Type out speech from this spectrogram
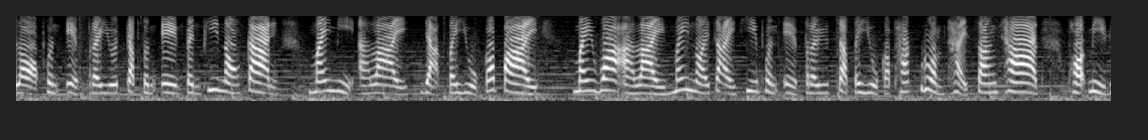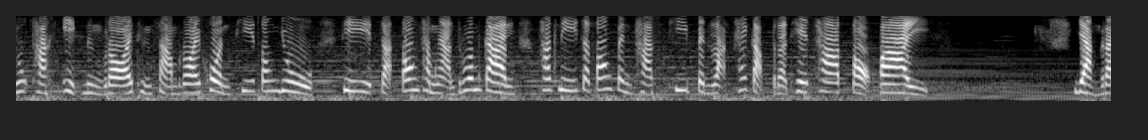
หรอกพลเอกประยุทธ์กับตนเองเป็นพี่น้องกัน ไม่มีอะไร อยากไปอยู่ก็ไป ไม่ว่าอะไรไม่น้อยใจที่พลเอกประยุทธ์จะไปอยู่กับพักรวมไทยสร้างชาติ เพราะมีลูกพักอีก 100ถึง300 คนที่ต้องอยู่ ที่จะต้องทำงานร่วมกัน พักนี้จะต้องเป็นพักที่เป็นหลักให้กับประเทศชาติต่อไป อย่างไร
